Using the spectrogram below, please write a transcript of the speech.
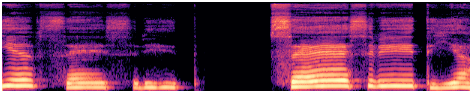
є Всесвіт, Всесвіт я.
